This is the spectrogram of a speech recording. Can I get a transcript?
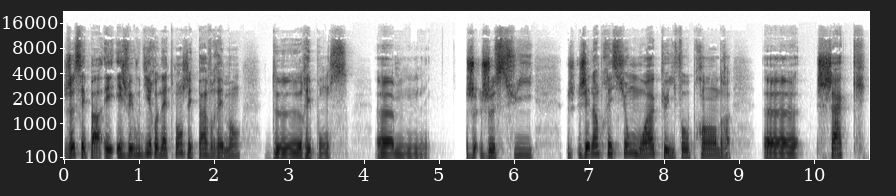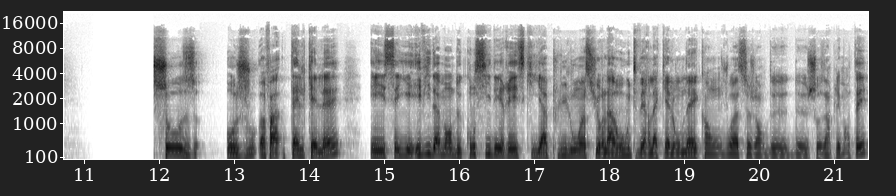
Je ne sais pas. Et, je vais vous dire honnêtement, j'ai pas vraiment de réponse. Euh, je, suis. J'ai l'impression, moi, qu'il faut prendre euh, chaque chose telle qu'elle est et essayer évidemment de considérer ce qu'il y a plus loin sur la route vers laquelle on est quand on voit ce genre de, choses implémentées,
